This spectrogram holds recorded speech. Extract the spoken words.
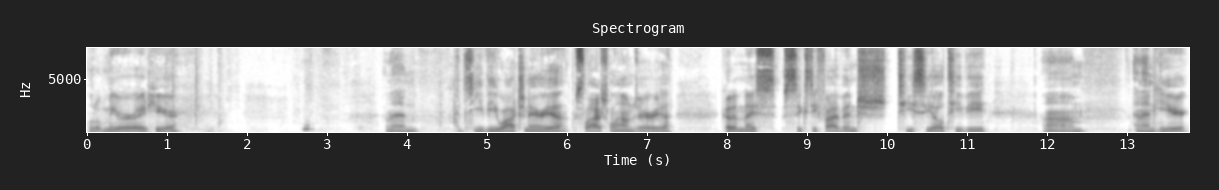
Little mirror right here. And then the TV watching area slash lounge area. Got a nice 65 inch TCL TV. Um, and then here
